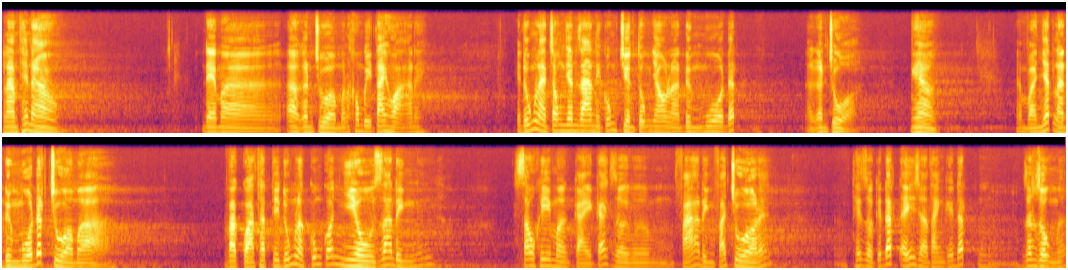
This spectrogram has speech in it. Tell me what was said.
làm thế nào để mà ở gần chùa mà nó không bị tai họa này thì đúng là trong nhân gian thì cũng truyền tụng nhau là đừng mua đất ở gần chùa. Nghe không? Và nhất là đừng mua đất chùa mà ở. Và quả thật thì đúng là cũng có nhiều gia đình sau khi mà cải cách rồi phá đình phá chùa đấy thế rồi cái đất ấy trở thành cái đất dân dụng ấy,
